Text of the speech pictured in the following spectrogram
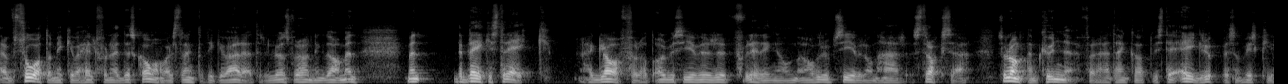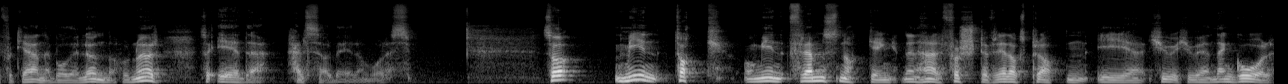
Jeg så at de ikke var helt fornøyd. Det skal man vel strengt tatt ikke være etter en lønnsforhandling da. Men, men det ble ikke streik. Jeg er glad for at arbeidsgiverforeningene arbeidsgiverne her strakk seg så langt de kunne. For jeg tenker at hvis det er ei gruppe som virkelig fortjener både lønn og honnør, så er det helsearbeiderne våre. Så min takk og min fremsnakking denne første fredagspraten i 2021, den går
